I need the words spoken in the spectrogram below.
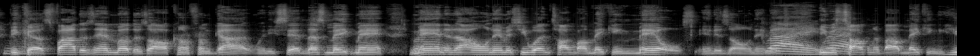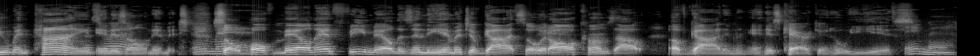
Mm-hmm. because fathers and mothers all come from God. When He said, "Let's make man man Right. in our own image," He wasn't talking about making males in His own image. Right. He was talking about making humankind That's in his own image. Amen. So both male and female is in the image of God. So it all comes out of God and, and his character and who he is. Amen.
